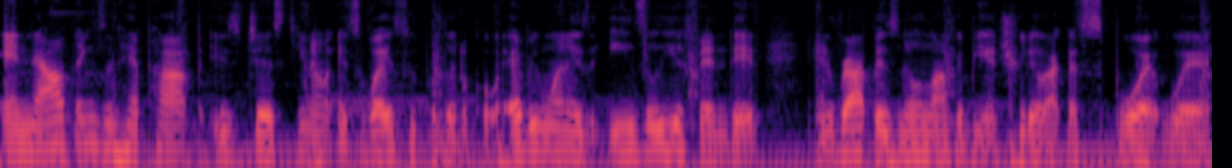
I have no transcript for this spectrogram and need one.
And now things in hip hop is just, you know, it's way too political. Everyone is easily offended, and rap is no longer being treated like a sport where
